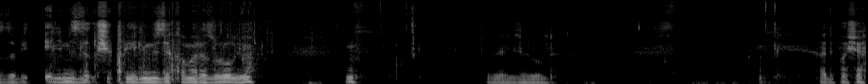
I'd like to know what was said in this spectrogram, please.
Biraz da bir elimizde ışık bir elimizde kamera zor oluyor. Böyle güzel oldu. Hadi paşa.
